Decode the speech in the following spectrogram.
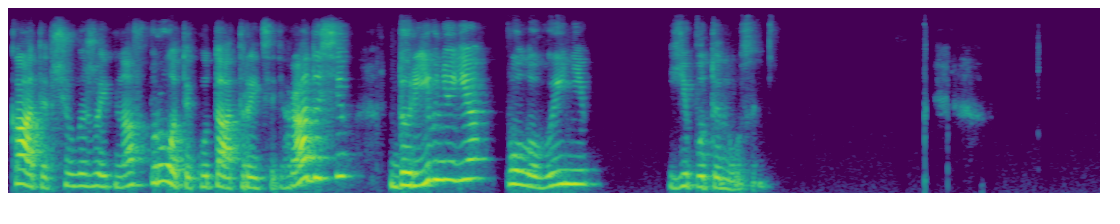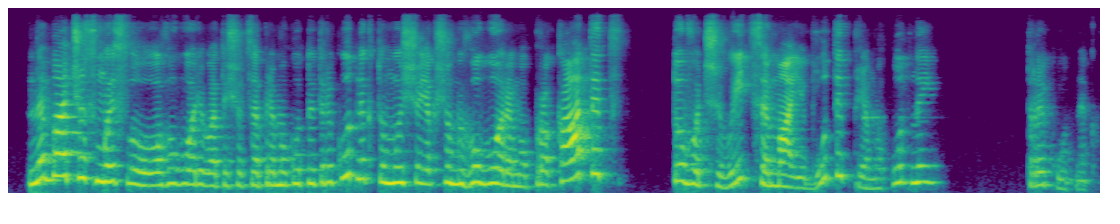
Катет, що лежить навпроти кута 30 градусів, дорівнює половині гіпотенузи. Не бачу смислу оговорювати, що це прямокутний трикутник, тому що якщо ми говоримо про катет, то, вочевидь, це має бути прямокутний трикутник.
